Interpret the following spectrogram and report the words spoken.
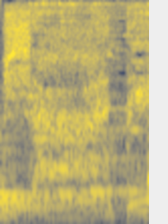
Shine, bitch.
